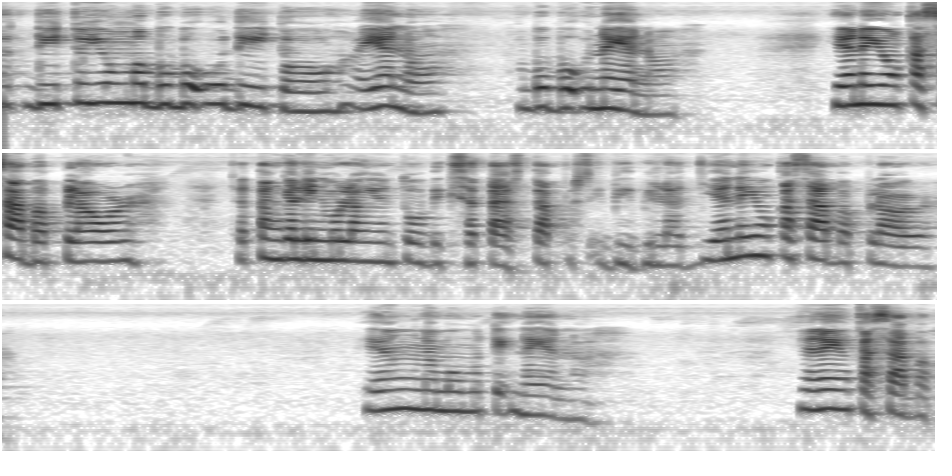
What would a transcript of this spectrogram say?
At dito yung mabubuo dito, ayan o, mabubuo na yan o. Yan na yung kasaba flour. Tatanggalin mo lang yung tubig sa taas tapos ibibilad. Yan na yung kasaba flour. Yan namumuti na yan o. Yan na yung kasaba.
